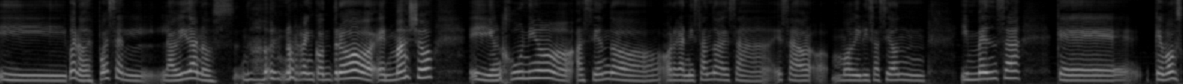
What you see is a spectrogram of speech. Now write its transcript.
Y bueno, después el, la vida nos, nos reencontró en mayo y en junio haciendo, organizando esa, esa movilización inmensa que, que vos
